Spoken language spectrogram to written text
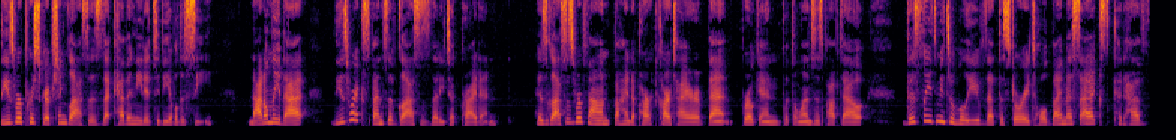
These were prescription glasses that Kevin needed to be able to see. Not only that, these were expensive glasses that he took pride in. His glasses were found behind a parked car tire, bent, broken, with the lenses popped out. This leads me to believe that the story told by Miss X could have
